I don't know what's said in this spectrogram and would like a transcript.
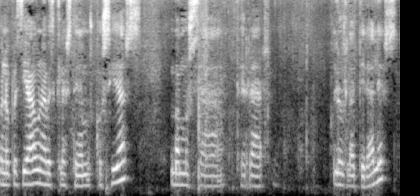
bueno, pues ya una vez que las tenemos cosidas, vamos a cerrar los laterales.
